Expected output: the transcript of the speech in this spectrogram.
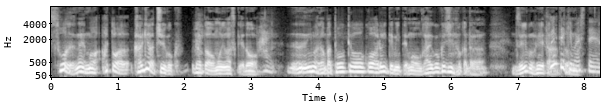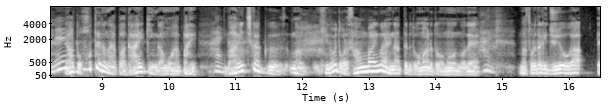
そうですね。もう、あとは、鍵は中国だとは思いますけど、はい、今、やっぱ東京をこう歩いてみても、外国人の方がずいぶん増えた増えてきましたよね。あと、ホテルのやっぱ代金がもうやっぱり、倍近く、まあ、ひどいところは3倍ぐらいになってるところもあると思うので、はい、まあ、それだけ需要が、え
